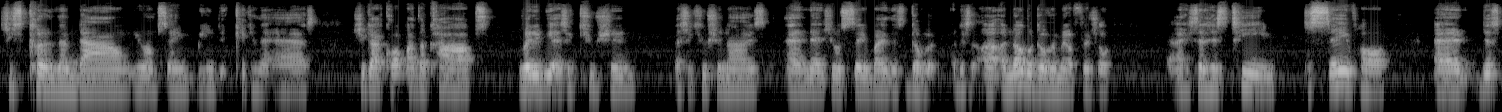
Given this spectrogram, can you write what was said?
She's cutting them down, you know what I'm saying, being kicking their ass. She got caught by the cops, ready to be execution, executionized, and then she was saved by this government, this uh, another government official. And he said his team to save her, and this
